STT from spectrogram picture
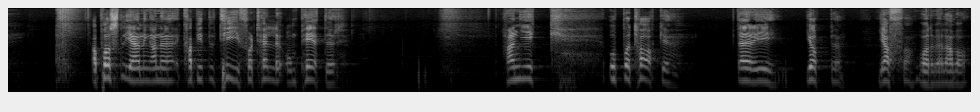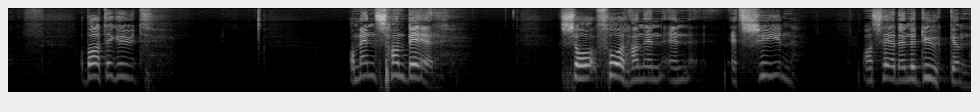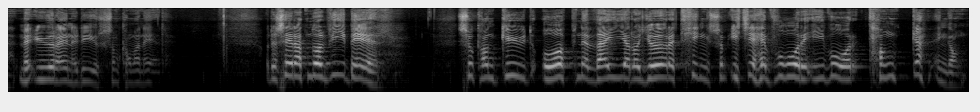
Apostelgjerningene kapittel 10 forteller om Peter. Han gikk opp på taket der i Joppe, Jaffa var det vel han var, og ba til Gud. Og mens han ber, så får han en, en, et syn, og han ser denne duken med ureine dyr som kommer ned. Og du ser at når vi ber, så kan Gud åpne veier og gjøre ting som ikke har vært i vår tanke engang.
